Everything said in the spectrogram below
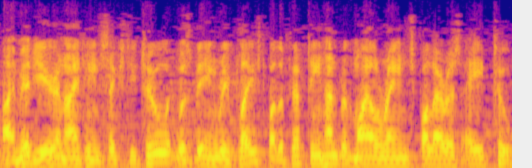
By mid-year 1962, it was being replaced by the 1,500 mile range Polaris A2.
